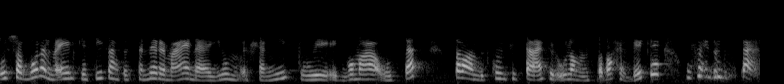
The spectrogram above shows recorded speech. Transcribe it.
والشبورة المائية الكثيفة هتستمر معانا يوم الخميس والجمعة والسبت. طبعا بتكون في الساعات الأولى من الصباح الباكر وفي حدود الساعة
